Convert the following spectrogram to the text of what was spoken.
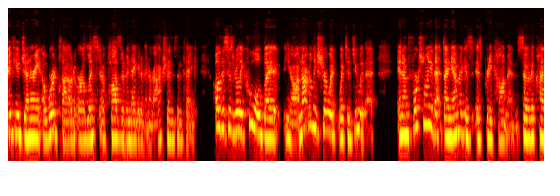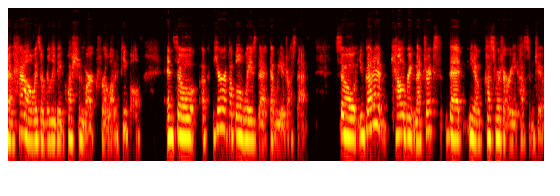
if you generate a word cloud or a list of positive and negative interactions and think, oh, this is really cool, but you know, I'm not really sure what, what to do with it. And unfortunately, that dynamic is, is pretty common. So the kind of how is a really big question mark for a lot of people. And so uh, here are a couple of ways that, that we address that. So you've got to calibrate metrics that you know customers are already accustomed to.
